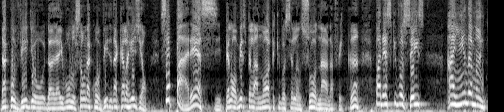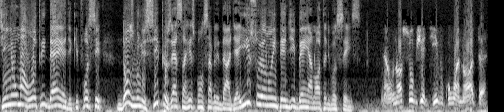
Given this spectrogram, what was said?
da Covid ou da, da evolução da Covid naquela região. Você parece, pelo menos pela nota que você lançou na, na FECAM, parece que vocês ainda mantinham uma outra ideia de que fosse dos municípios essa responsabilidade. É isso eu não entendi bem a nota de vocês? Não, o nosso objetivo com a nota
